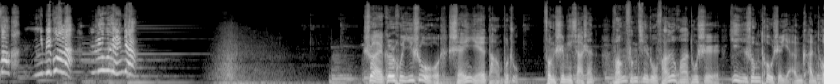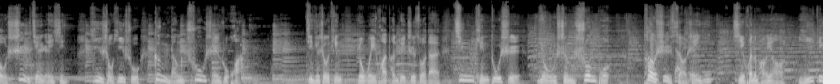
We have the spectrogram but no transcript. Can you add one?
峰，你别过来，离我远一点。帅哥会医术，谁也挡不住。奉师命下山，王峰进入繁华都市，一双透视眼看透世间人心，一手医术更能出神入化。敬请收听由维华团队制作的精品都市有声双播。透视小神医，喜欢的朋友一定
